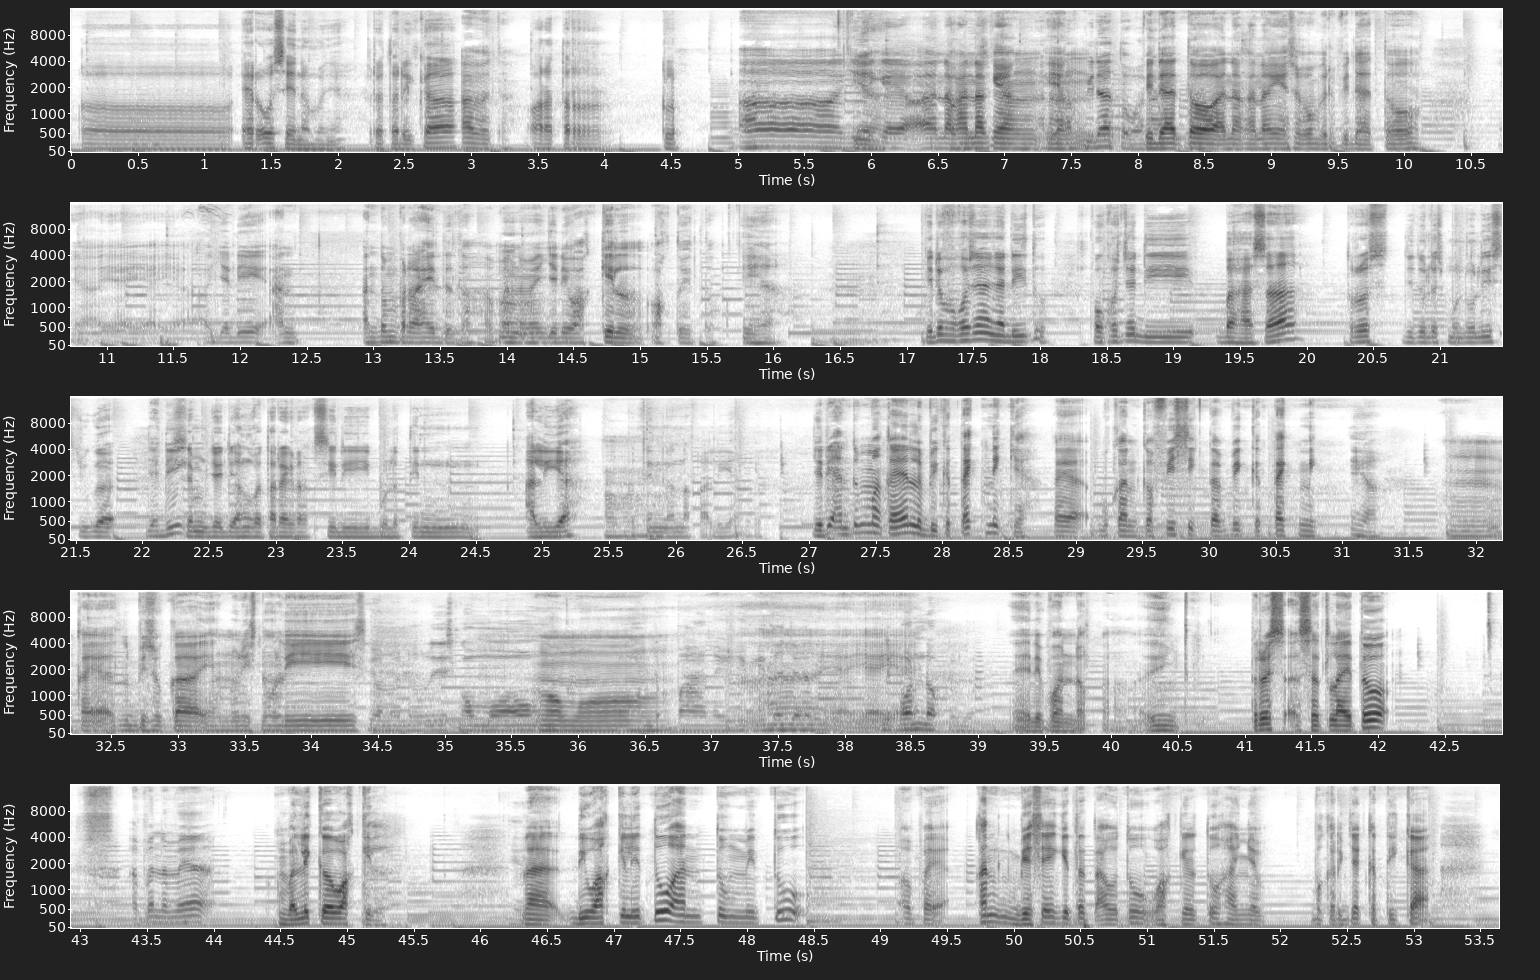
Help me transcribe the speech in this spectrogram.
uh, eh, ROC namanya retorika orator klub oh jadi ya. kayak anak-anak yang anak yang pidato pidato anak-anak yang suka berpidato. Ya ya ya ya. Jadi an antum pernah itu tuh apa hmm. namanya jadi wakil waktu itu. Iya. Hmm. jadi fokusnya hanya di itu fokusnya di bahasa terus ditulis menulis juga. Jadi saya menjadi anggota redaksi di buletin aliyah uh -huh. buletin anak aliyah gitu. Jadi antum makanya lebih ke teknik ya? Kayak bukan ke fisik tapi ke teknik. Iya. Hmm, kayak lebih suka yang nulis nulis yang nulis ngomong. Ngomong. Depan gitu, gitu ah, aja ya, ya, di ya. pondok gitu. Ya di pondok. Terus setelah itu apa namanya kembali ke wakil. Nah di wakil itu antum itu apa ya kan biasanya kita tahu tuh wakil tuh hanya bekerja ketika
